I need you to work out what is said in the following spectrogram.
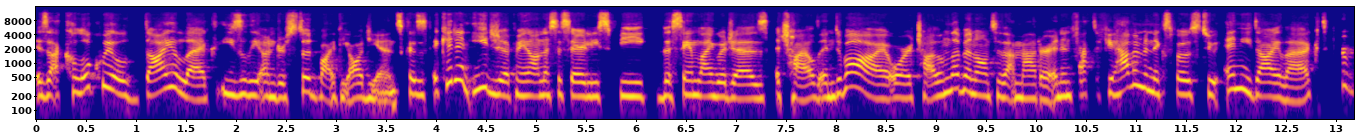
is that colloquial dialect easily understood by the audience? Because a kid in Egypt may not necessarily speak the same language as a child in Dubai or a child in Lebanon, to that matter. And in fact, if you haven't been exposed to any dialect, they're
